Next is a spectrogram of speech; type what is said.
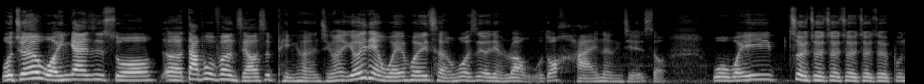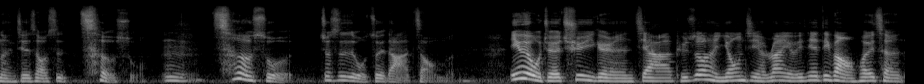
我觉得我应该是说，呃，大部分只要是平衡的情况，有一点微灰尘或者是有点乱，我都还能接受。我唯一最最最最最最不能接受是厕所。嗯，厕所就是我最大的罩门，因为我觉得去一个人家，比如说很拥挤很乱，有一些地方有灰尘，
